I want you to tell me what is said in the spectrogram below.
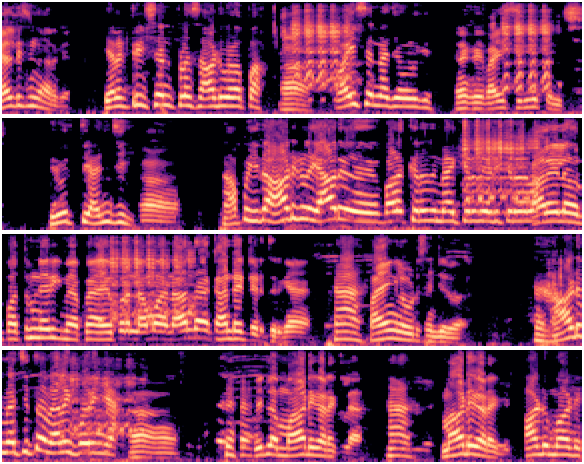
எலக்ட்ரிஷனாக இருக்கு எலக்ட்ரீஷியன் பிளஸ் ஆடு வளர்ப்பா வயசு என்னாச்சு உங்களுக்கு? எனக்கு வயசு இருபத்தஞ்சு. இருபத்தி அஞ்சு. அப்ப இது ஆடுகளை யாரு வளர்க்கறது மேய்க்கிறது எடுக்கிறது காலையில ஒரு பத்து மணி வரைக்கும் மேப்பேன் அப்புறம் நம்ம நான் தான் கான்ட்ராக்ட் எடுத்திருக்கேன். பையங்களை விட்டு செஞ்சிருவேன். ஆடு மேய்ச்சி தான் வேலைக்கு போறீங்க. வீட்டுல மாடு கிடக்கல. மாடு கிடக்கு. ஆடு மாடு.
